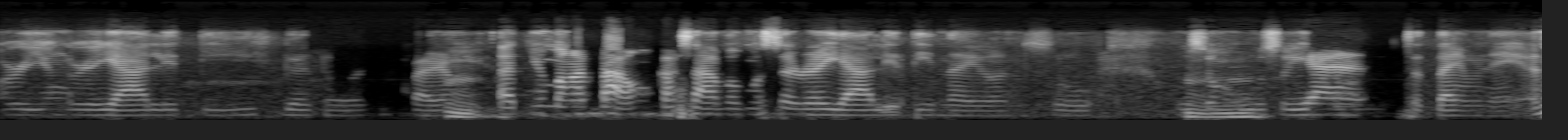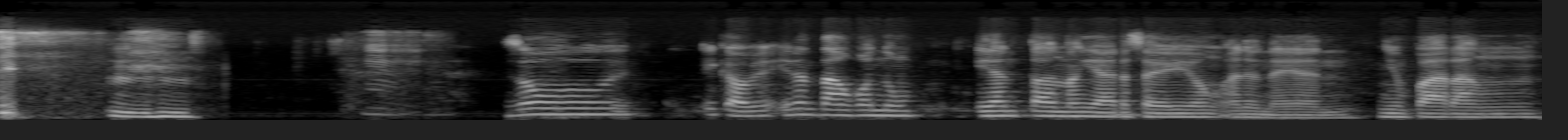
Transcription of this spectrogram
or yung reality, ganun. Parang, Mm. at yung mga taong kasama mo sa reality na yun. So, usong-uso yan sa time na yan. Mhm. So, ikaw, ilang taon ko nung, ilang taon nangyari sa'yo yung ano na yan? Yung parang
